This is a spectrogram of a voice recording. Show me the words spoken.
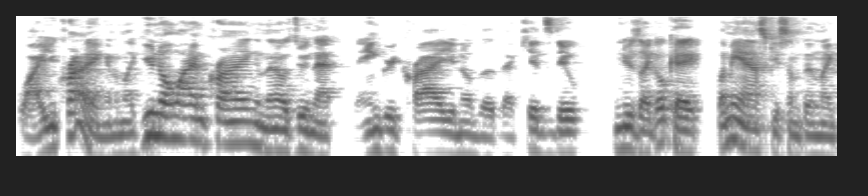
why are you crying? And I'm like, you know why I'm crying? And then I was doing that angry cry, you know, the, that kids do. And he was like, okay, let me ask you something. Like,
